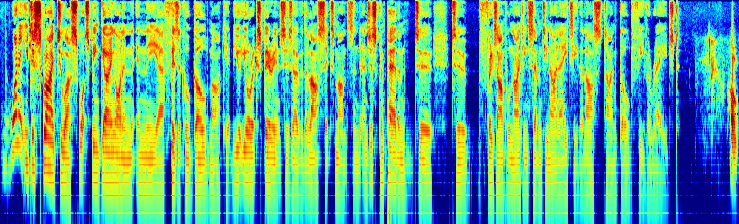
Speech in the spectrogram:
why don't you describe to us what's been going on in in the uh, physical gold market, your, your, experiences over the last six months, and, and just compare them to to, for example, 1979-80, the last time gold fever raged. Oh,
